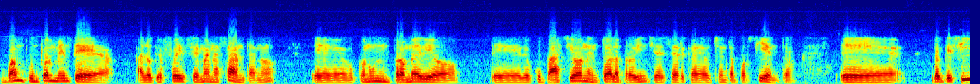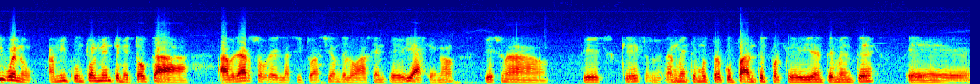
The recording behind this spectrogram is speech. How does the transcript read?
vamos puntualmente a, lo que fue Semana Santa, ¿no? Eh, con un promedio de, ocupación en toda la provincia de cerca de 80%. Eh, lo que sí, bueno, a mí puntualmente me toca hablar sobre la situación de los agentes de viaje, ¿no? Que es una que es que es realmente muy preocupante porque evidentemente eh,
